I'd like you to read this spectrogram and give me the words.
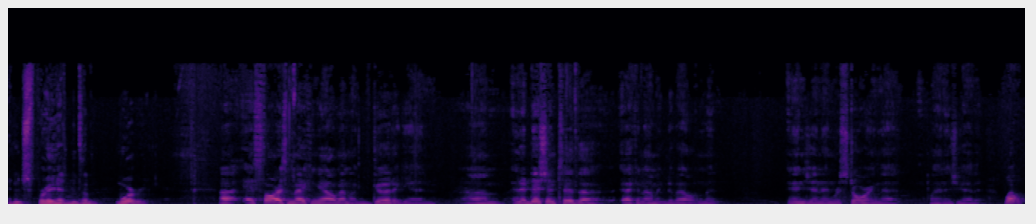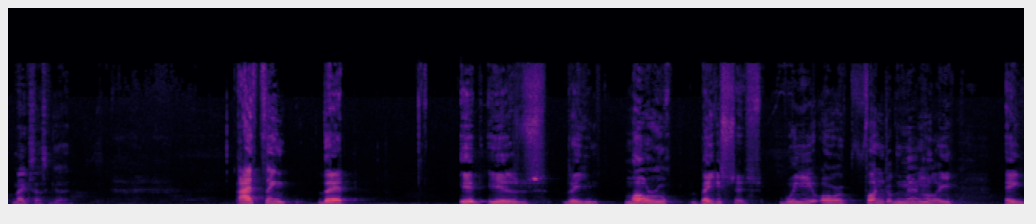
and spread the word. Uh, as far as making Alabama good again, um, in addition to the economic development engine and restoring that plan as you have it, what makes us good? I think that it is the moral basis. We are fundamentally a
